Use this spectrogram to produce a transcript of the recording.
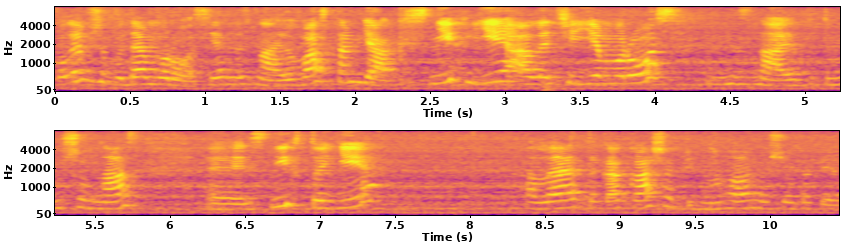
Коли вже буде мороз, я не знаю. У вас там як? Сніг є, але чи є мороз? Не знаю, тому що в нас е, сніг то є, але така каша під ногами, що таке.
